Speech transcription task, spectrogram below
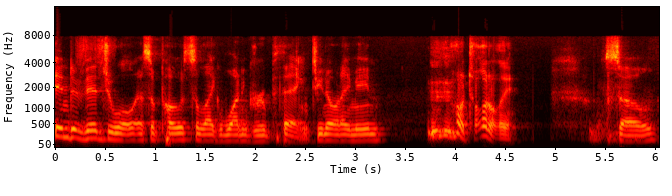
individual as opposed to like one group thing. Do you know what I mean? Oh, totally. So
